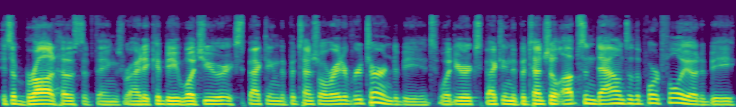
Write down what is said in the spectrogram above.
it's a broad host of things, right? It could be what you're expecting the potential rate of return to be. It's what you're expecting the potential ups and downs of the portfolio to be.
